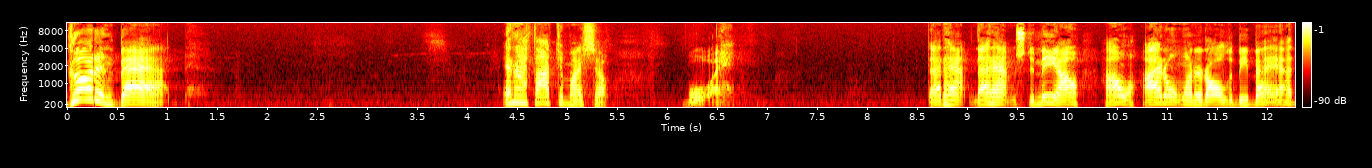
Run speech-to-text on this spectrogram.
good and bad. And I thought to myself, boy, that, hap- that happens to me. I'll, I'll, I don't want it all to be bad.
